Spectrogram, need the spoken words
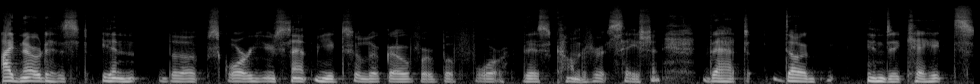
I noticed in the score you sent me to look over before this conversation that Doug indicates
